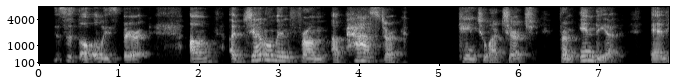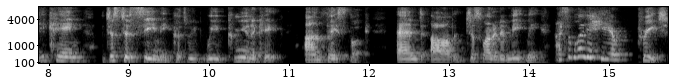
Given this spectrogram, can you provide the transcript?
this is the Holy Spirit. Um, a gentleman from a pastor came to our church from India, and he came just to see me because we, we communicate on Facebook and uh, just wanted to meet me. I said, Well, you hear preach.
